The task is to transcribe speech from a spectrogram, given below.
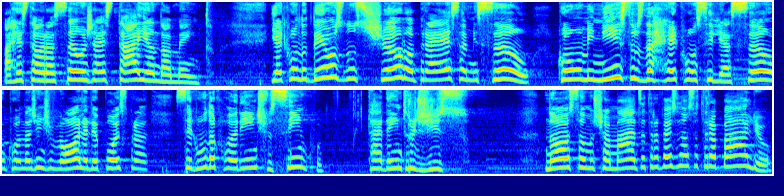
A restauração já está em andamento. E é quando Deus nos chama para essa missão, como ministros da reconciliação, quando a gente olha depois para 2 Coríntios 5, está dentro disso. Nós somos chamados, através do nosso trabalho,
